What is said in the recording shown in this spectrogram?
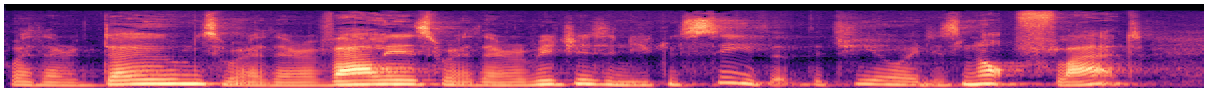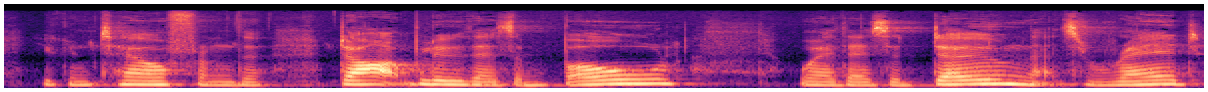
where there are domes, where there are valleys, where there are ridges, and you can see that the geoid is not flat, you can tell from the dark blue there's a bowl, where there's a dome that's red,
